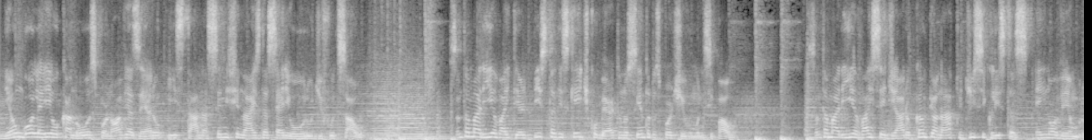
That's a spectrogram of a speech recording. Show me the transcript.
União goleia o Canoas por 9 a 0 e está nas semifinais da Série Ouro de futsal. Santa Maria vai ter pista de skate coberto no Centro Esportivo Municipal. Santa Maria vai sediar o Campeonato de Ciclistas em novembro.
